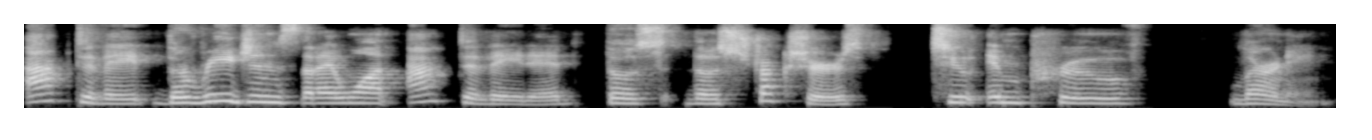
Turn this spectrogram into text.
activate the regions that I want activated, those, those structures to improve learning?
